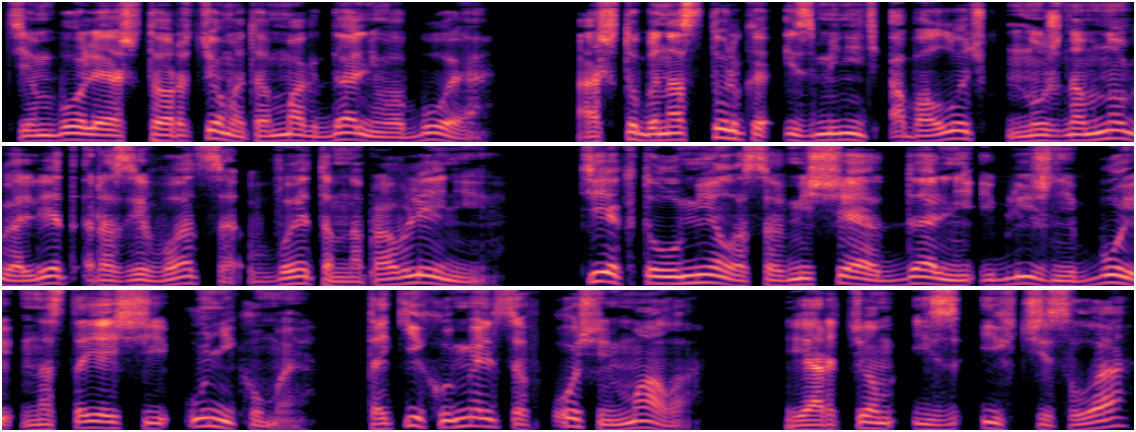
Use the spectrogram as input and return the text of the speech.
Тем более, что Артём — это маг дальнего боя. А чтобы настолько изменить оболочку, нужно много лет развиваться в этом направлении. Те, кто умело совмещают дальний и ближний бой, настоящие уникумы. Таких умельцев очень мало. И Артём из их числа?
